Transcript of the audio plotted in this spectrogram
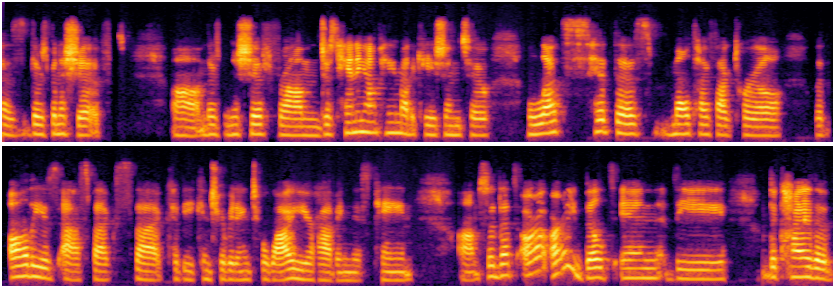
has there's been a shift um, there's been a shift from just handing out pain medication to let's hit this multifactorial with all these aspects that could be contributing to why you're having this pain. Um, so that's already built in the the kind of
